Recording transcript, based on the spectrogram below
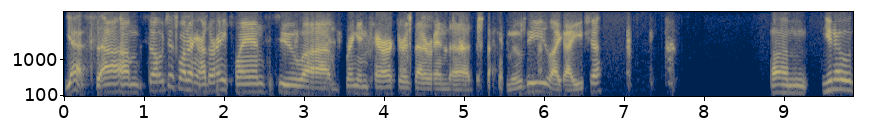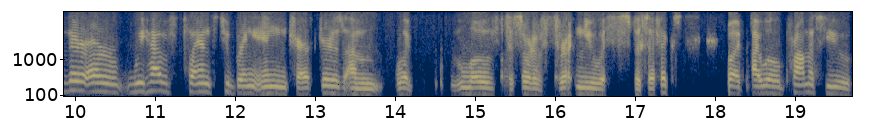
Yes. Um, so just wondering, are there any plans to uh, bring in characters that are in the, the second movie, like Aisha? Um, you know, there are we have plans to bring in characters. I'm like loath to sort of threaten you with specifics, but I will promise you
